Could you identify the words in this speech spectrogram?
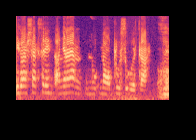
igazság szerint annyira nem no plusz ultra Aha.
